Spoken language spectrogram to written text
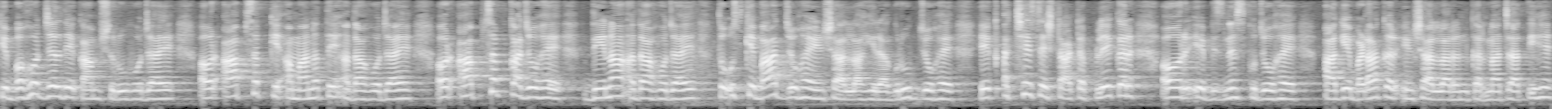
कि बहुत जल्द ये काम शुरू हो जाए और आप सबके अमानतें अदा हो जाए। और आप सबका जो है देना अदा हो जाए तो उसके बाद जो है इनशाला हीरा ग्रुप जो है एक अच्छे से स्टार्टअप लेकर और ये बिज़नेस को जो है आगे बढ़ाकर इनशाला रन करना चाहती है।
